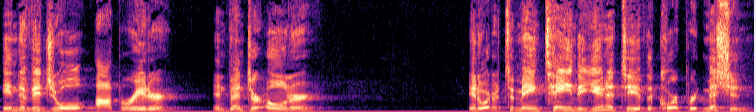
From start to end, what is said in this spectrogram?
individual operator inventor owner, in order to maintain the unity of the corporate mission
